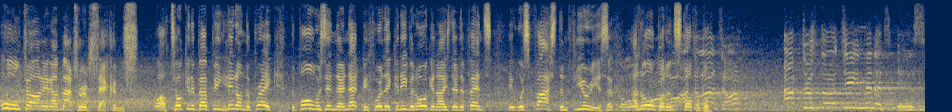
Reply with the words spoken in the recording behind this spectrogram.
all done in a matter of seconds. Well, talking about being hit on the break, the ball was in their net before they could even organise their defence. It was fast and furious, and all but unstoppable. Atalanta, after 13 minutes is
